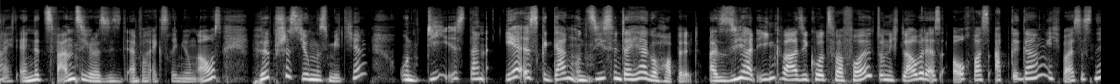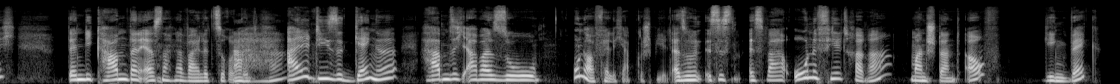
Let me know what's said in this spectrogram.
vielleicht Ende 20 oder sie sieht einfach extrem jung aus. Hübsches junges Mädchen und die ist dann, er ist gegangen und sie ist hinterher gehoppelt. Also sie hat ihn quasi kurz verfolgt und ich glaube, da ist auch was abgegangen, ich weiß es nicht. Denn die kamen dann erst nach einer Weile zurück. Aha. All diese Gänge haben sich aber so unauffällig abgespielt. Also es, ist, es war ohne viel Trara. Man stand auf, ging weg,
